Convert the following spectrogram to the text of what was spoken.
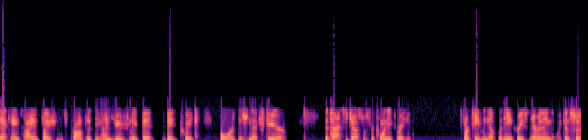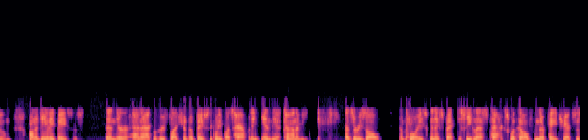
decades high inflation has prompted the unusually big, big tweak for this next year. The tax adjustments for 23 are keeping up with the increase in everything that we consume on a daily basis, then they're an accurate reflection of basically what's happening in the economy. As a result, employees can expect to see less tax withheld from their paychecks as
